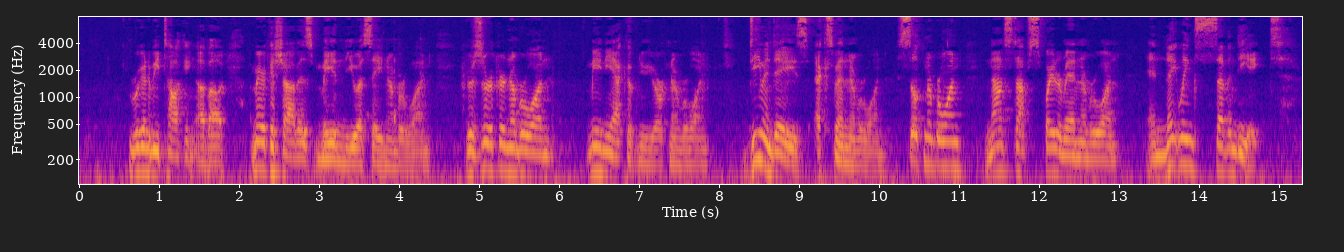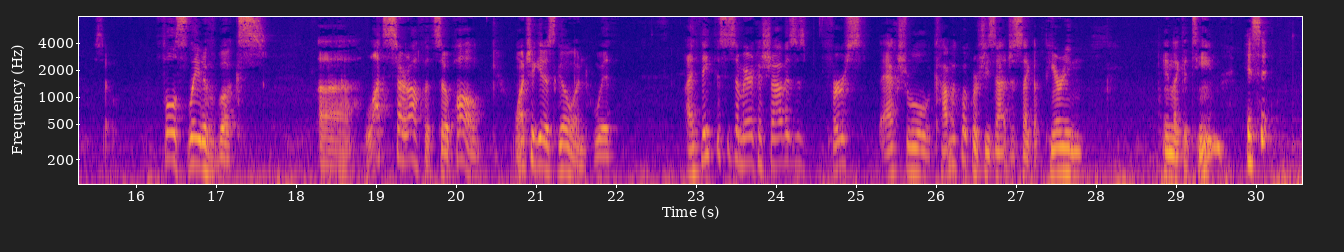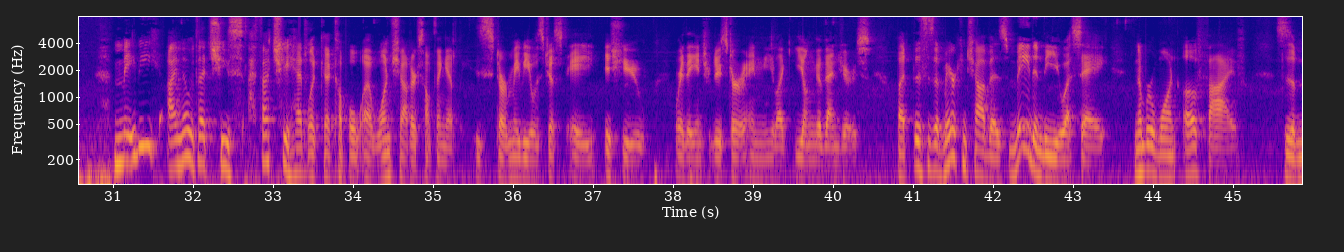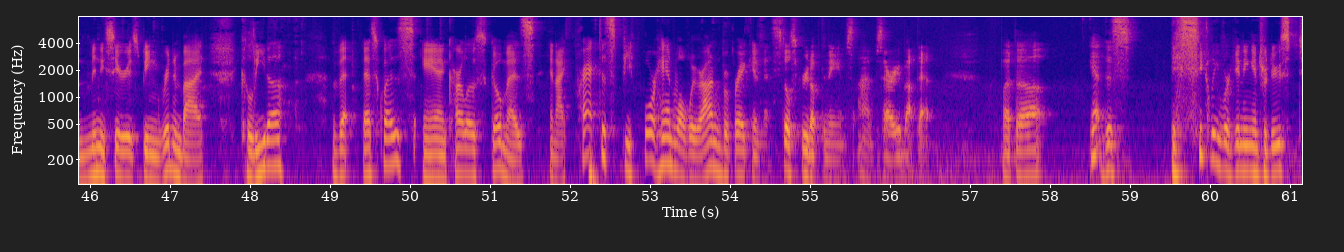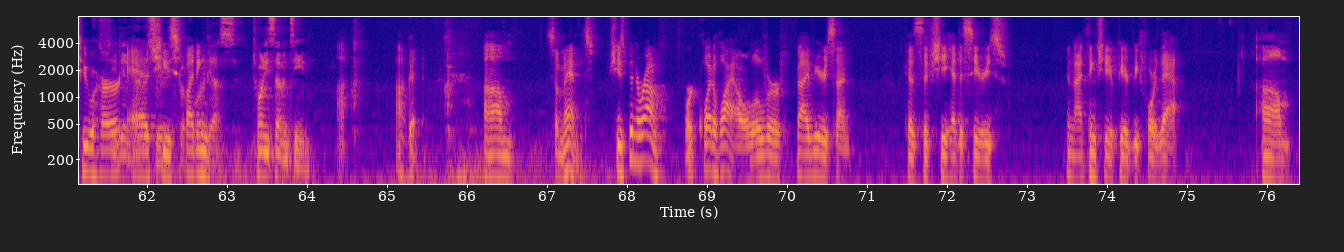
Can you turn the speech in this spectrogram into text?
We're going to be talking about America Chavez, Made in the USA, number one, Berserker, number one, Maniac of New York, number one, Demon Days, X Men, number one, Silk, number one, Nonstop Spider Man, number one, and Nightwing 78. So, full slate of books. Uh, lots to start off with. So, Paul, why don't you get us going with? I think this is America Chavez's first actual comic book where she's not just like appearing in like a team. Is it? Maybe I know that she's. I thought she had like a couple uh, one shot or something at least, or maybe it was just a issue where they introduced her in like Young Avengers. But this is American Chavez, made in the USA, number one of five. This is a miniseries being written by Kalita Vesquez and Carlos Gomez, and I practiced beforehand while we were on break and I still screwed up the names. I'm sorry about that. But uh, yeah, this basically we're getting introduced to her She did have a as she's before, fighting. Yes, 2017. Oh, good. Um, so man, she's been around for quite a while, over five years then. Because if she had a series, and I think she appeared before that. Um,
